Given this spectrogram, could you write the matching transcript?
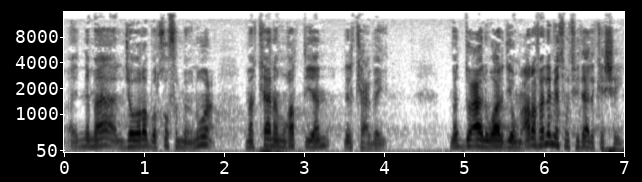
إنما الجورب والخف الممنوع ما كان مغطيا للكعبين. ما الدعاء الوارد يوم عرفة؟ لم يثبت في ذلك شيء.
